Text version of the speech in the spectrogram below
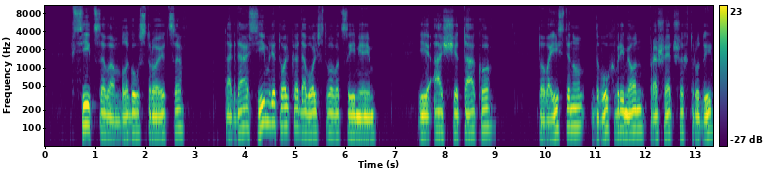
— в Ситцевом благоустроится, тогда сим ли только довольствоваться имеем, и аще тако, то воистину двух времен прошедших труды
